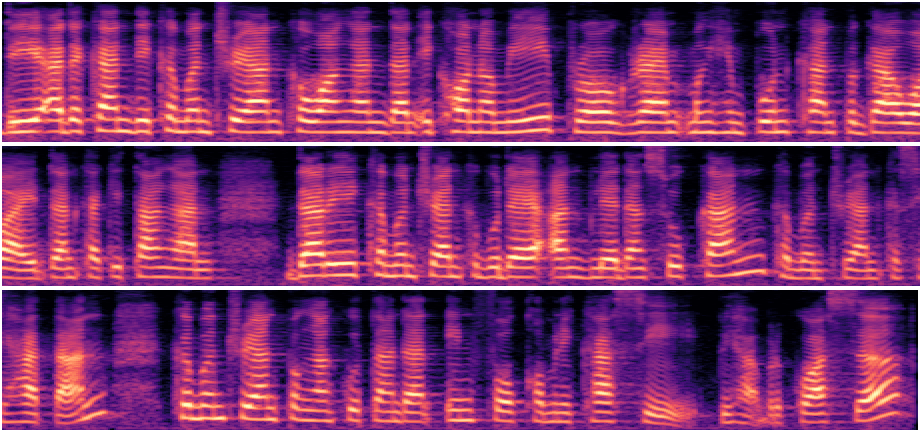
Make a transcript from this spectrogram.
diadakan di Kementerian Kewangan dan Ekonomi program menghimpunkan pegawai dan kaki tangan dari Kementerian Kebudayaan Belia dan Sukan, Kementerian Kesihatan, Kementerian Pengangkutan dan Info Komunikasi, pihak berkuasa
